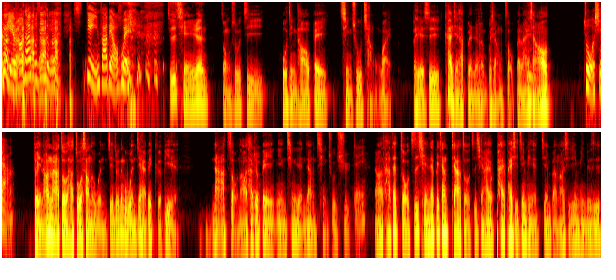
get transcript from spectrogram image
亮点吗？他不是什么电影发表会，就是前一任总书记。胡锦涛被请出场外，而且是看起来他本人很不想走，本来想要、嗯、坐下，对，然后拿走他桌上的文件，就那个文件还被隔壁人拿走，然后他就被年轻人这样请出去。对，然后他在走之前，在被这样架走之前，还有拍拍习近平的肩膀，然后习近平就是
